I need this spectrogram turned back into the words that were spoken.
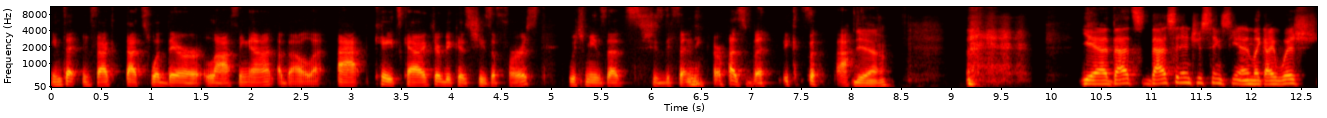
In, th- in fact, that's what they're laughing at about at Cate's character because she's a first, which means that she's defending her husband because of that. Yeah. Yeah, that's that's an interesting scene, and like I wish,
